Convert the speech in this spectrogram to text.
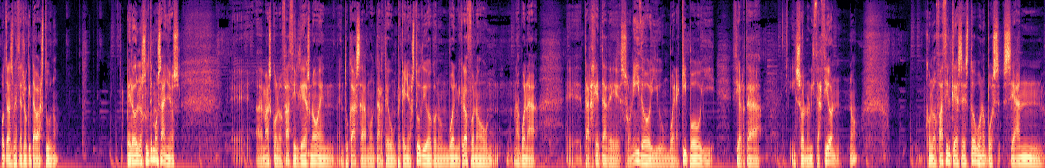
otras veces lo quitabas tú, ¿no? Pero en los últimos años, eh, además con lo fácil que es, ¿no? En, tu casa montarte un pequeño estudio con un buen micrófono, una buena eh, tarjeta de sonido y un buen equipo y cierta insonorización, ¿no? Con lo fácil que es esto, bueno, pues se han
